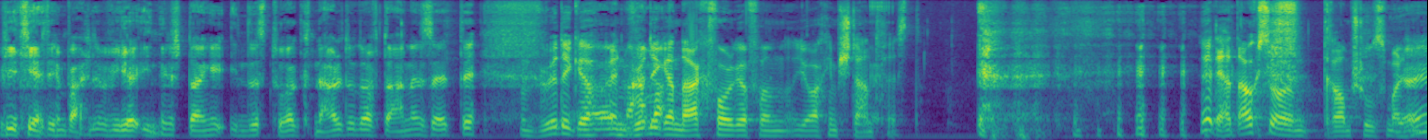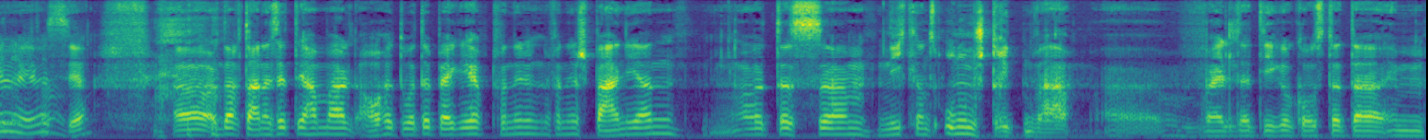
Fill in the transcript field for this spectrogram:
wie der den Ball via Innenstange in das Tor knallt und auf der anderen Seite. Ein würdiger, äh, ein würdiger Nachfolger von Joachim Standfest. ja, der hat auch so einen Traumschuss mal ja, hingelegt. Ja, ja. Äh, und auf der anderen Seite haben wir halt auch ein Tor dabei gehabt von den, von den Spaniern, äh, das ähm, nicht ganz unumstritten war, äh, weil der Diego Costa da im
